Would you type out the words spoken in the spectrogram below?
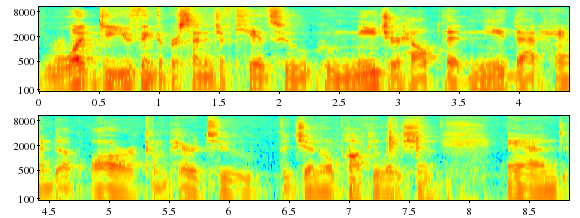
What do you think the percentage of kids who who need your help that need that hand up are compared to the general population? And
